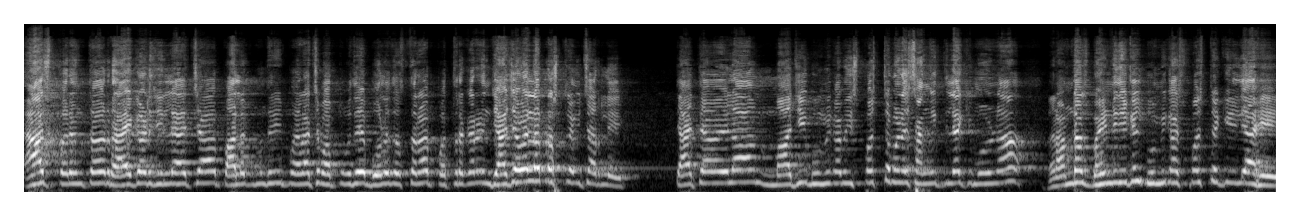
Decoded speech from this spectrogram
आजपर्यंत रायगड जिल्ह्याच्या पालकमंत्री पदाच्या बाबतीमध्ये बोलत असताना पत्रकारांनी ज्या ज्या वेळेला प्रश्न विचारले त्या त्या वेळेला माझी भूमिका मी स्पष्टपणे सांगितलेली आहे की म्हणून रामदास भाईंनी देखील भूमिका स्पष्ट केलेली आहे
